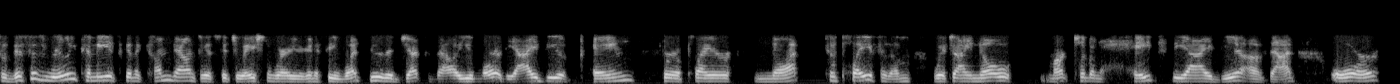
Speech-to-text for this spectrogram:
so this is really, to me, it's going to come down to a situation where you're going to see what do the Jets value more: the idea of paying for a player not to play for them, which I know Mark Cuban hates the idea of that, or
